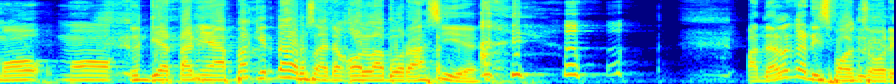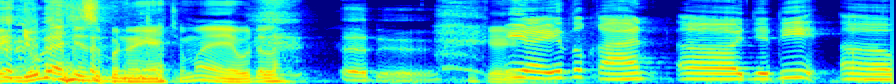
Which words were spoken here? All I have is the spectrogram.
mau mau kegiatannya apa kita harus ada kolaborasi ya. Padahal kan disponsorin juga sih sebenarnya, cuma ya udahlah. Oke. Iya itu kan, eh, jadi eh,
